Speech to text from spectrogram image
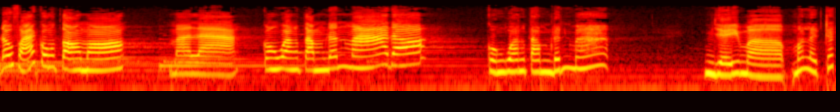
Đâu phải con tò mò Mà là con quan tâm đến má đó. Con quan tâm đến má. Vậy mà má lại trách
